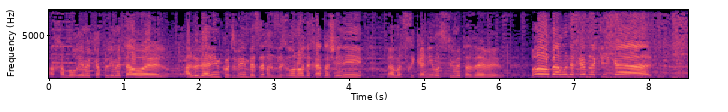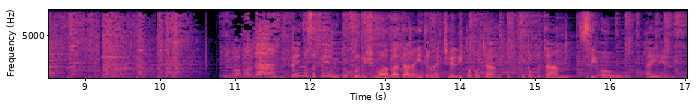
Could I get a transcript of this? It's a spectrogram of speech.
החמורים מקפלים את האוהל, הלוליינים כותבים בספר זיכרונות אחד לשני, והמצחיקנים אוספים את הזבל. בואו בהמוניכם לקרקס! קטעים נוספים תוכלו לשמוע באתר האינטרנט של היפופוטם, היפופוטם, co.il.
